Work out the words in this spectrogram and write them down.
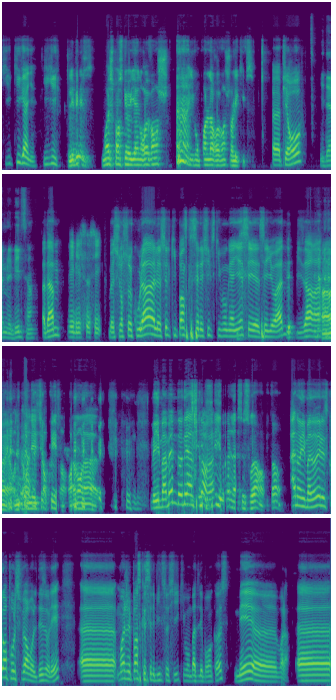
qui, qui gagne? Guigui Les Bills. Moi, je pense qu'il y a une revanche. Ils vont prendre leur revanche sur les Chiefs. euh, Pierrot Idem les Bills. Hein. Adam Les Bills aussi. Ben, Sur ce coup-là, le seul qui pense que c'est les Chiefs qui vont gagner, c'est c'est Johan. Bizarre, hein Ah ouais, on, on est surpris. hein. Vraiment là. Mais il m'a même donné un score. hein. fait, Johan, là, ce soir Putain. Ah non, il m'a donné le score pour le Super Bowl, désolé. Euh, moi, je pense que c'est les Bills aussi qui vont battre les Broncos. Mais euh, voilà. Euh,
